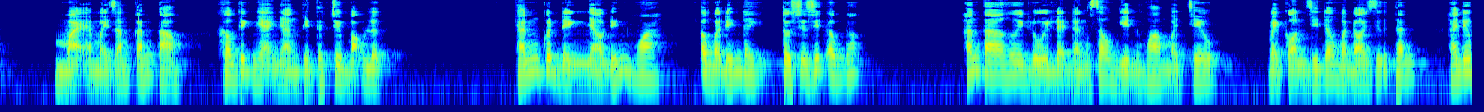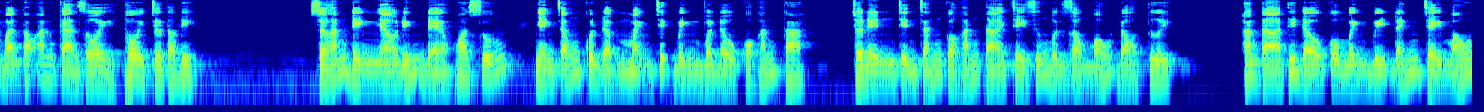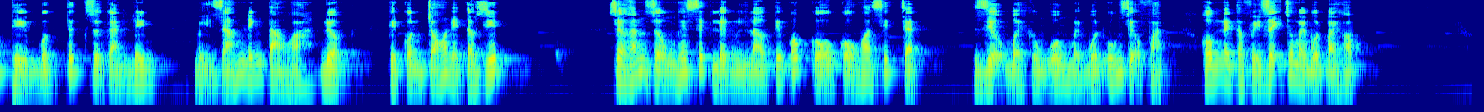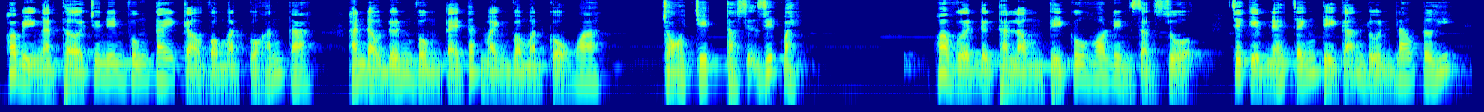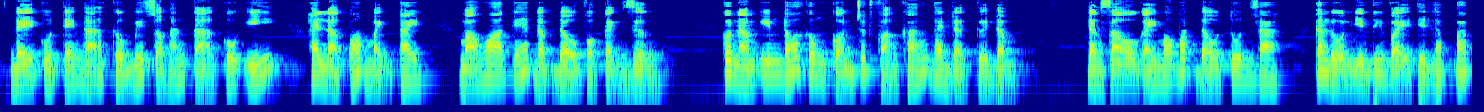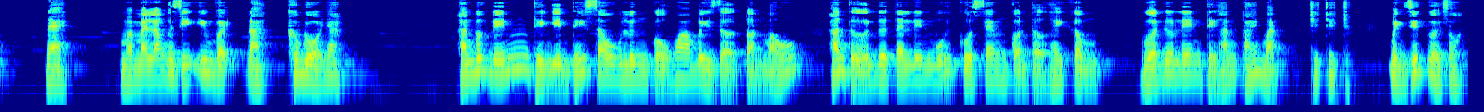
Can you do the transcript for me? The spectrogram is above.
Mẹ, mày dám cắn tao, không thích nhẹ nhàng thì tao chơi bạo lực. Hắn quyết định nhào đến hoa. Ông mà đến đây, tôi sẽ giết ông đó. Hắn ta hơi lùi lại đằng sau nhìn hoa mà trêu. Mày còn gì đâu mà đòi giữ thân, hai đứa bạn tao ăn cả rồi, thôi chờ tao đi. Giờ hắn định nhào đến đè hoa xuống, nhanh chóng quân đập mạnh chiếc bình vào đầu của hắn ta cho nên trên chắn của hắn ta chảy xuống một dòng máu đỏ tươi Hắn ta thấy đầu của mình bị đánh chảy máu thì bực tức rồi gằn lên. Mày dám đánh tao à? Được, cái con chó này tao giết. rồi hắn dùng hết sức lực lao tiếp ốc cổ cổ hoa siết chặt. Rượu mày không uống mày muốn uống rượu phạt. Hôm nay tao phải dạy cho mày một bài học. Hoa bị ngạt thở cho nên vung tay cào vào mặt của hắn ta. Hắn đau đớn vùng tay tắt mạnh vào mặt cổ hoa. Chó chết tao sẽ giết mày. Hoa vừa được thả lòng thì cô ho lên sặc sụa. Chưa kịp né tránh thì gã lùn lao tới, để cô té ngã không biết do hắn ta cố ý hay là quá mạnh tay mà hoa té đập đầu vào cạnh giường. Cô nằm im đó không còn chút phản kháng hay là cử động. Đằng sau gáy máu bắt đầu tuôn ra cá lùn nhìn thấy vậy thì lắp bắp. Nè, mà mày làm cái gì im vậy? Nè, không đùa nha. Hắn bước đến thì nhìn thấy sau lưng cổ hoa bây giờ toàn máu hắn thử đưa tay lên mũi cô xem còn thở hay không. Vừa đưa lên thì hắn tái mặt. Chết chết chết. Mình giết người rồi.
